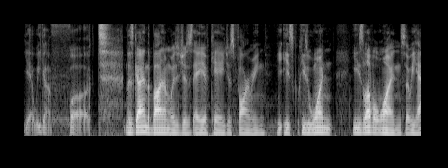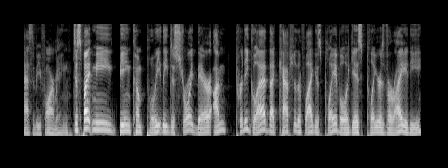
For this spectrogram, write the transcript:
Yeah, we got fucked. This guy in the bottom was just AFK, just farming. He, he's he's one He's level 1, so he has to be farming. Despite me being completely destroyed there, I'm pretty glad that Capture the Flag is playable. Gives players variety.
